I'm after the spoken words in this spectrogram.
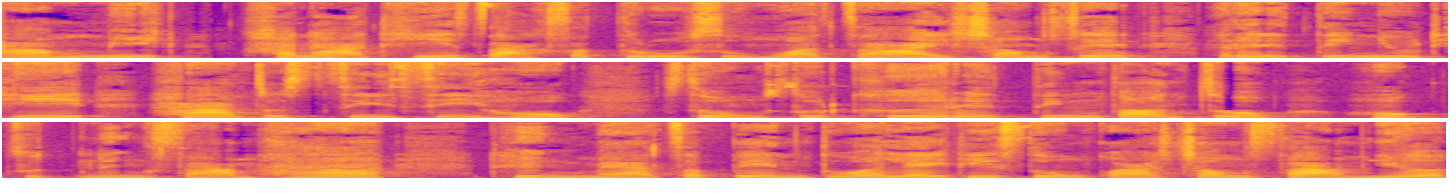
อัมมิก ขณะที่จากศัตรูสู่หัวใจช่องเจ็ดเรตติ้งอยู่ที่ 5.446 สูงสุดคือเรตติ้งตอนจบ 6.135 ถึงแม้จะเป็นตัวเลขที่สูงกว่าช่อง 3 เยอะ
